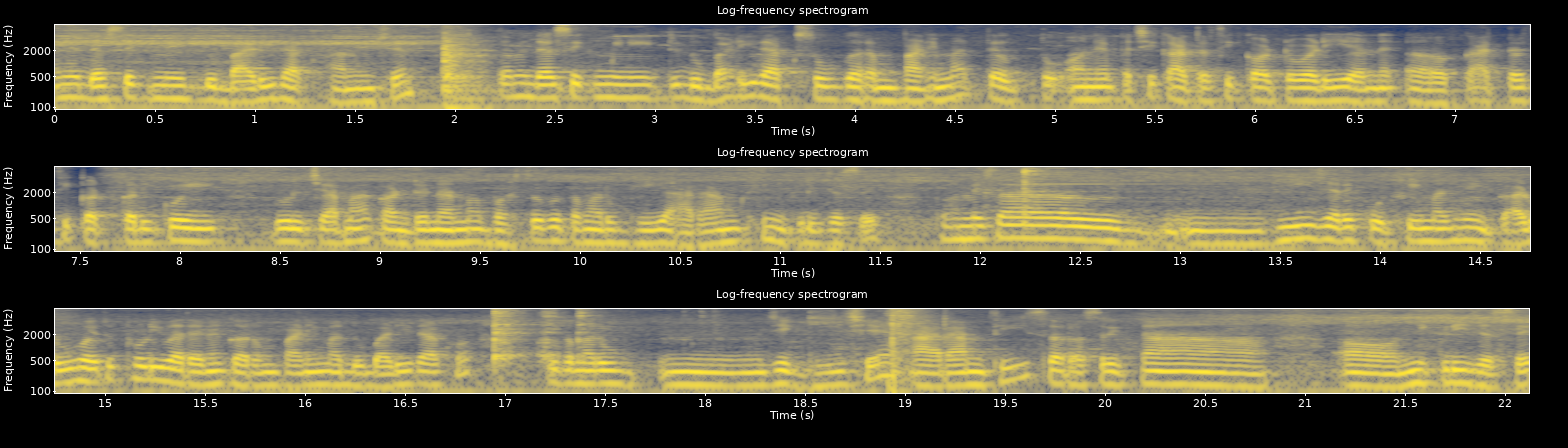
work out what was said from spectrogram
એને દસેક મિનિટ ડુબાડી રાખવાનું છે. તમે દસેક મિનિટ ડુબાડી રાખશો ગરમ પાણીમાં તો અને પછી કાતરથી કટ વળી અને કાતરથી કટ કરી કોઈ ડોલચામાં, કન્ટેનરમાં ભરશો તો તમારું ઘી આરામથી નીકળી જશે. તો હંમેશા ઘી જ્યારે કોથળીમાંથી નીકાળવું હોય તો થોડી વાર એને ગરમ પાણીમાં ડુબાડી રાખો. તો તમારું જે ઘી છે આરામથી સરસ રીતના નીકળી જશે.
